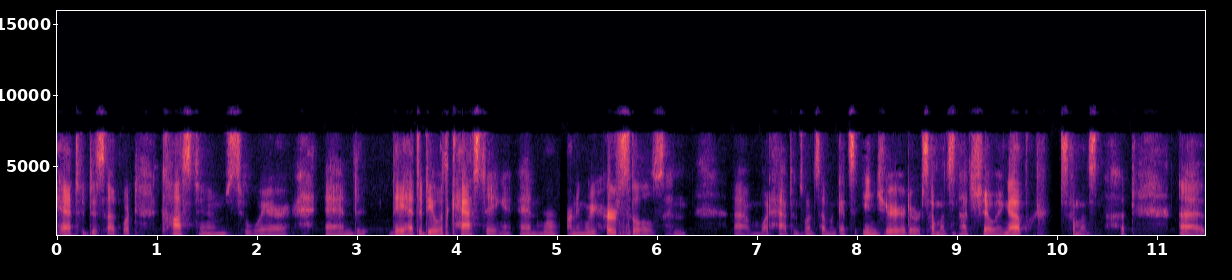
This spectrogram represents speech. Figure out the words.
had to decide what costumes to wear, and they had to deal with casting and running rehearsals and um, what happens when someone gets injured or someone's not showing up or someone's not uh,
